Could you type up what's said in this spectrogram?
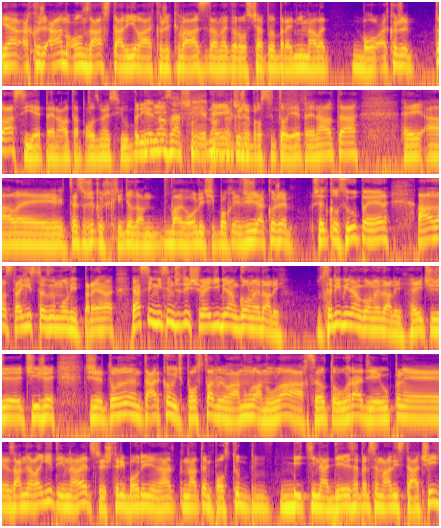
ja, akože áno, on zastavil, akože kvázi tam tak rozčapil pred ním, ale bol, akože to asi je penálta, povedzme si úprimne. Jednoznačne, jednoznačne. Hej, akože proste to je penálta, hej, ale ten som všetko chytil tam dva góly, či poch- čiže akože všetko super, ale zase takisto sme mohli prehrať. Ja si myslím, že tí Švedi by nám gól nedali. Vtedy by nám gol nedali, hej, čiže, čiže, čiže to, že ten Tarkovič postavil na 0-0 a chcel to uhrať, je úplne za mňa legitímna vec, že 4 body na, na ten postup by ti na 90% mali stačiť,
